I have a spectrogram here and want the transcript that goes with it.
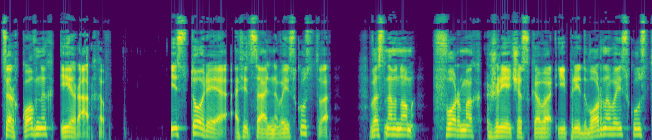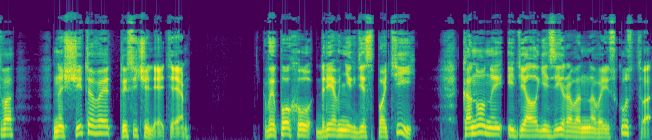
церковных иерархов. История официального искусства, в основном в формах жреческого и придворного искусства, насчитывает тысячелетия. В эпоху древних деспотий каноны идеологизированного искусства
